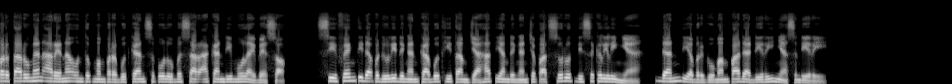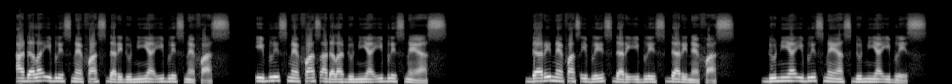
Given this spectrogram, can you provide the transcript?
Pertarungan arena untuk memperebutkan sepuluh besar akan dimulai besok. Si Feng tidak peduli dengan kabut hitam jahat yang dengan cepat surut di sekelilingnya, dan dia bergumam pada dirinya sendiri. Adalah iblis nefas dari dunia iblis nefas. Iblis nefas adalah dunia iblis neas. Dari nefas iblis dari iblis dari nefas. Dunia iblis neas dunia iblis.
